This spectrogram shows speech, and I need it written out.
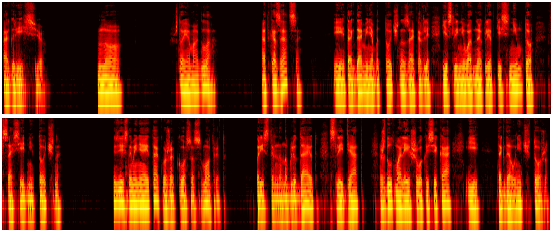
агрессию. Но что я могла? Отказаться? И тогда меня бы точно заперли, если не в одной клетке с ним, то в соседней точно. Здесь на меня и так уже косо смотрят, пристально наблюдают, следят, ждут малейшего косяка и тогда уничтожат.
